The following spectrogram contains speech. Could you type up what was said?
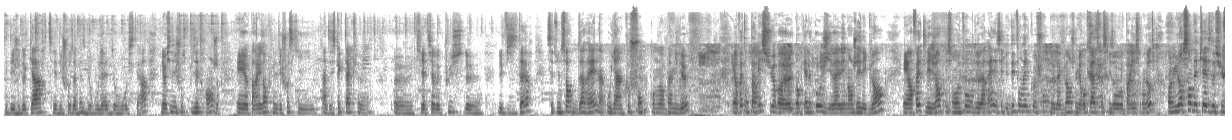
il y a des jeux de cartes, il y a des choses à base de roulettes, de roues, etc. Mais il y a aussi des choses plus étranges. Et par exemple, une des choses qui, un des spectacles qui attire le plus de, de visiteurs, c'est une sorte d'arène où il y a un cochon qu'on met en plein milieu. Et en fait, on parie sur euh, dans quelle auge il va aller manger les glands. Et en fait, les gens qui sont autour de l'arène essaient de détourner le cochon de la glange numéro 4 parce qu'ils ont parié sur une autre en lui lançant des pièces dessus.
